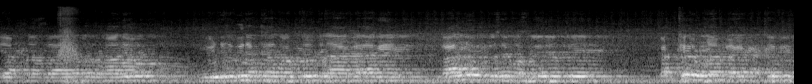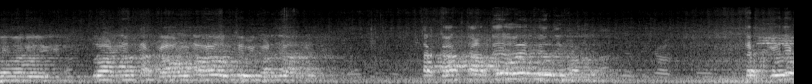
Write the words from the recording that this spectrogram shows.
ਇਹ ਆਪਣਾ ਮੋਬਾਈਲ ਨੰਬਰ ਲਗਾ ਦਿਓ। ਮੀਟਿੰਗ ਵੀ ਰੱਖਾਂਗੇ ਉੱਥੇ ਬੁਲਾਇਆ ਕਰਾਂਗੇ। ਕੱਲ ਨੂੰ ਵੀ ਕਿਸੇ ਮਸਲੇ ਦੇ ਉੱਤੇ ਇਕੱਠੇ ਹੋਣਾ ਪਏਗਾ ਇਕੱਠੇ ਵੀ ਹੋਵਾਂਗੇ ਤੁਹਾਡਾ ਧੱਕਾ ਹੁੰਦਾ ਹੋਇਆ ਉੱਥੇ ਵੀ ਖੜ ਜਾਵਾਂਗੇ ਧੱਕਾ ਕਰਦੇ ਹੋਏ ਫਿਰ ਨਹੀਂ ਖੜਦੇ ਧੱਕੇ ਦੇ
